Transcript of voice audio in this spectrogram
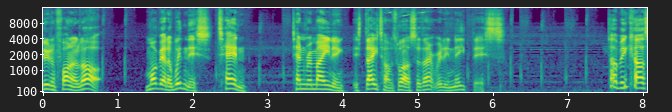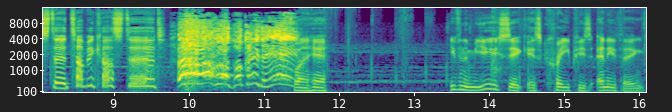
Dude, I'm finding a lot. Might be able to win this. 10. 10 remaining. It's daytime as well, so I don't really need this. Tubby custard, tubby custard. one in here. Even the music is creepy as anything.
